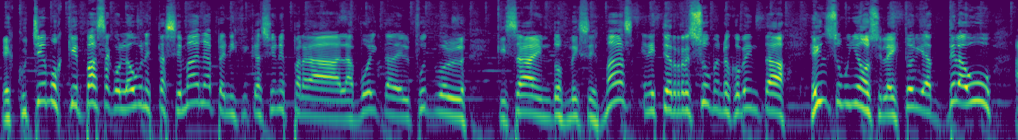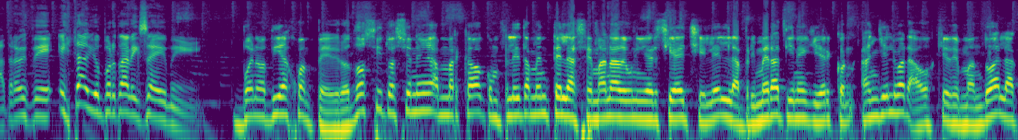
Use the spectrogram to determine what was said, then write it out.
Escuchemos qué pasa con la UNES esta semana, planificaciones para la vuelta del fútbol quizá en dos meses más. En este resumen nos comenta Enzo Muñoz la historia de la U a través de Estadio Portal XAM. Buenos días Juan Pedro. Dos situaciones han marcado completamente la semana de Universidad de Chile. La primera tiene que ver con Ángel Baraos, que demandó a la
